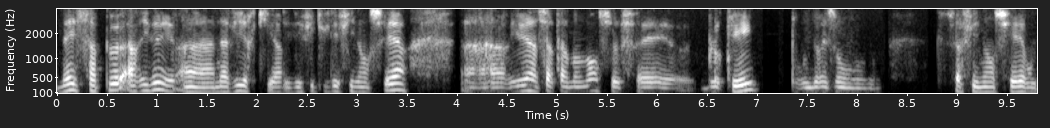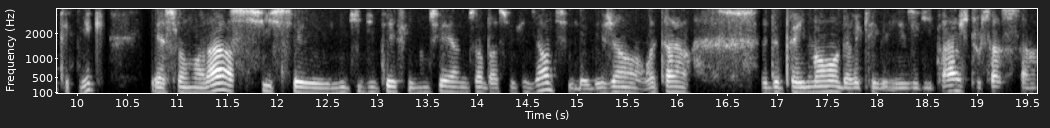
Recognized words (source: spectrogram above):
Mais ça peut arriver. Un navire qui a des difficultés financières, arriver à un certain moment, se fait euh, bloquer pour une raison que ce soit financière ou technique. Et à ce moment-là, si ces liquidités financières ne sont pas suffisantes, s'il est déjà en retard de paiement avec les, équipages, tout ça, ça,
